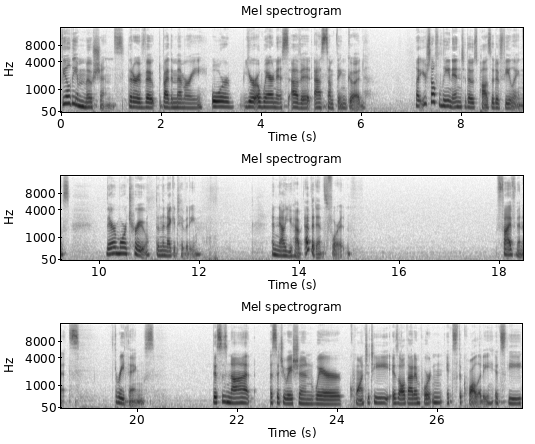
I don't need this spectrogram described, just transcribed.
Feel the emotions that are evoked by the memory or your awareness of it as something good. Let yourself lean into those positive feelings they're more true than the negativity. And now you have evidence for it. Five minutes, three things. This is not a situation where quantity is all that important, it's the quality, it's the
